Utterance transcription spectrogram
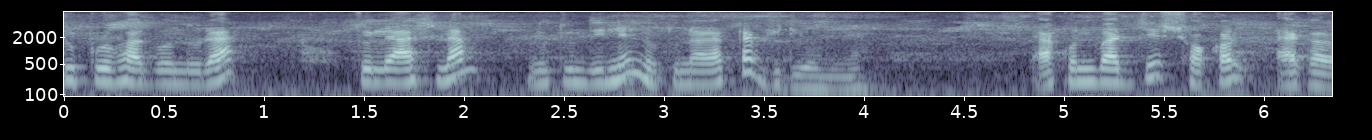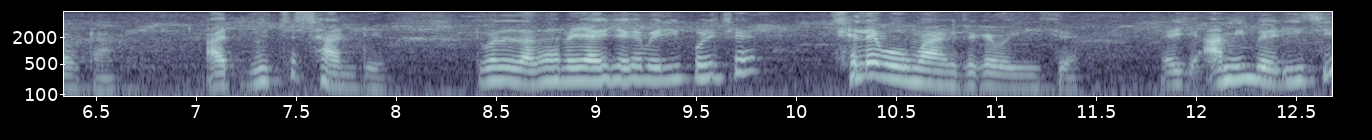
সুপ্রভাত বন্ধুরা চলে আসলাম নতুন দিনে নতুন আর একটা ভিডিও নিয়ে। এখন বাজছে সকাল এগারোটা আজকে হচ্ছে সানডে তোমাদের দাদাভাই এক জায়গায় বেরিয়ে পড়েছে ছেলে বৌমা এক জায়গায় বেরিয়েছে। এই যে আমি বেরিয়েছি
